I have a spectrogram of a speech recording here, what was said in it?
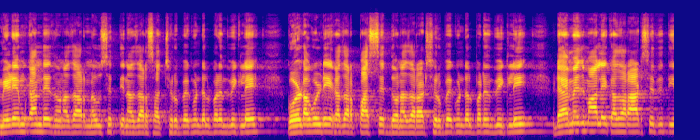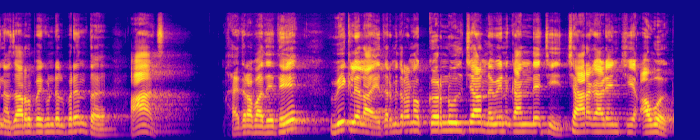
मिडियम कांदे दोन हजार नऊशे तीन हजार सातशे रुपये क्विंटलपर्यंत विकले. गोल्डा गोल्डी एक हजार पाचशे दोन हजार आठशे रुपये क्विंटलपर्यंत विकली. डॅमेज माल एक हजार आठशे ते तीन हजार रुपये क्विंटलपर्यंत. आज हैदराबाद येथे विकलेला आहे. तर मित्रांनो कर्नूलच्या नवीन कांद्याची चार गाड्यांची आवक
